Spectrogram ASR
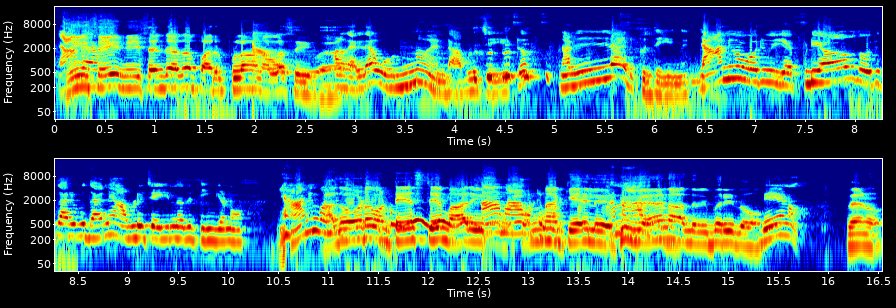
நீ செய் நீ செஞ்சாதான் பருப்புலாம் நல்லா செய்வ. அதெல்லாம் ஒன்றும் வேண்டாம் அவള് ചെയ്തിട്ട് நல்லா இருக்கும் ചെയ്യുന്നത് ഞാനും ഒരു എപ്പോഴാവത് ഒരു തരവ് തന്നെ അവള് ചെയ്യുന്നത് திங்கணும். ഞാനും அதோட உன் டேஸ்டே மாறி சொன்னா கேளு. வேணாம் அந்த விபரீதம். வேணும். வேணும்.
